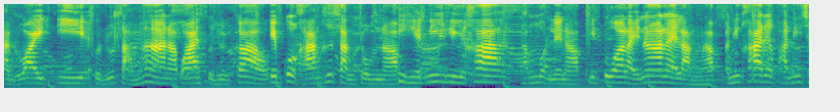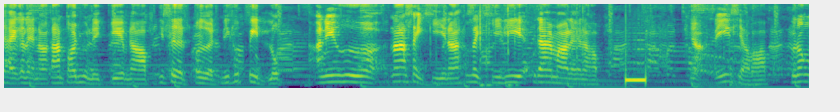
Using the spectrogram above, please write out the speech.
หันไวจีศูนย์จุดสามห้านะวายศูนย์จุดเก้าเก็บกดค้างคือสั่งจมนะครับที่เฮดนี่รีค่าทั้งหมดเลยนะครับมีตัวไหลหน้าไหลหลังนะครับอันนี้ค่าเดือพันที่ใช้กันเลยนะตอนตอนอยู่ในเกมนะครับอินเสิร์ตเปิดนี่คือปิดลบอันนี้คือหน้าใส่คีย์นะใส่คีย์ที่ได้มาเลยนะครับ เนี่ยได้ยินเสียงป่ะครับคือต้อง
